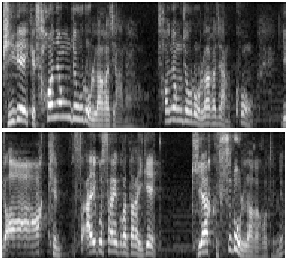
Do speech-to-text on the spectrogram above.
비례 이렇게 선형적으로 올라가지 않아요. 선형적으로 올라가지 않고 이렇게 쌓이고 쌓이고 하다가 이게 기하급수로 올라가거든요.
